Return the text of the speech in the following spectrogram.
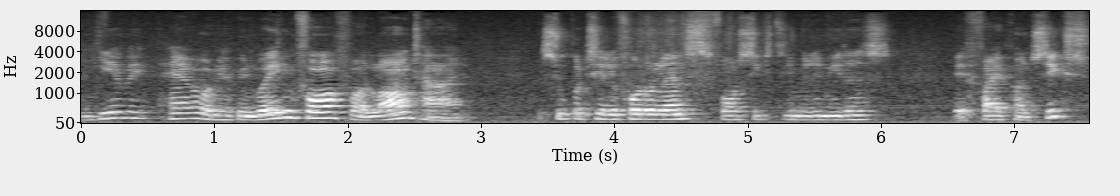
And here we have what we've been waiting for for a long time. The Super Telephoto Lens 460mm f5.6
